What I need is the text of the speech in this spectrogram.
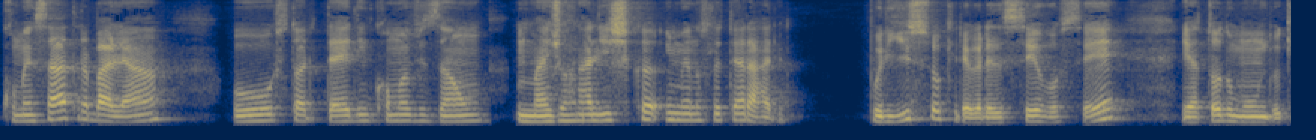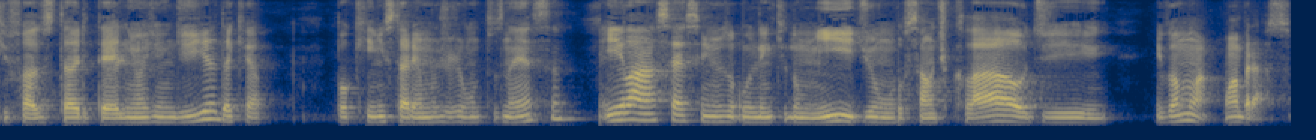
começar a trabalhar o storytelling com uma visão mais jornalística e menos literária. Por isso eu queria agradecer você e a todo mundo que faz storytelling hoje em dia. Daqui a pouquinho estaremos juntos nessa. E lá acessem o link do Medium, o SoundCloud e, vamos lá. Um abraço.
